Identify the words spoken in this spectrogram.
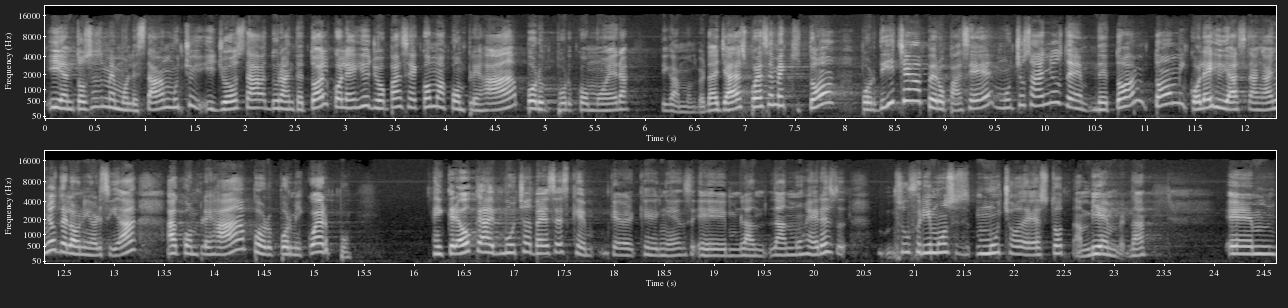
y entonces me molestaban mucho y yo estaba, durante todo el colegio yo pasé como acomplejada por, por cómo era digamos, ¿verdad? Ya después se me quitó por dicha, pero pasé muchos años de, de todo, todo mi colegio y hasta en años de la universidad acomplejada por, por mi cuerpo. Y creo que hay muchas veces que, eh, las, mujeres sufrimos mucho de esto también, ¿verdad? Em,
